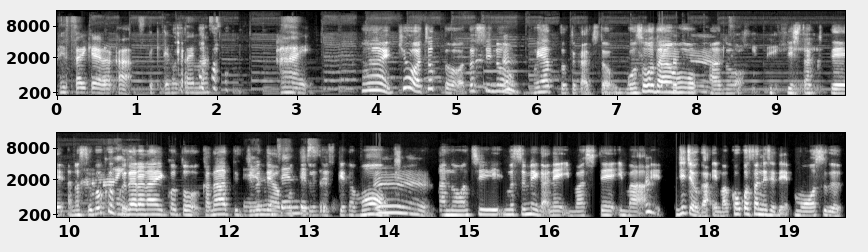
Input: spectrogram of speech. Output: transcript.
ェイスサイキャラが素敵でございますはい。はい、今日はちょっと私のもやっととか、ちょっとご相談を、あの、ぜおひぜひ聞きしたくて、あの、すごくくだらないことかなって自分では思ってるんですけども、うん。あの、うち、娘がね、いまして、今うん、次女が今、高校3年生で、もうすぐ、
